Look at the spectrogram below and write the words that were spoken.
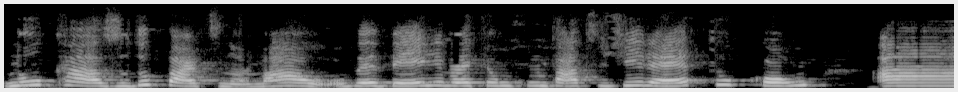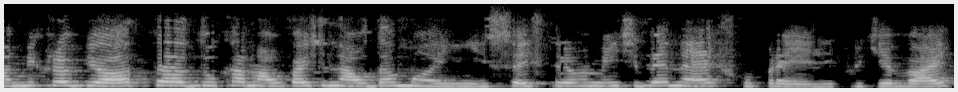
No caso do parto normal, o bebê ele vai ter um contato direto com a microbiota do canal vaginal da mãe. Isso é extremamente benéfico para ele, porque vai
